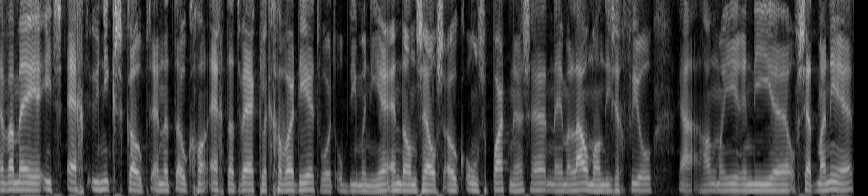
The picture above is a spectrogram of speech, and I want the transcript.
en waarmee je iets echt unieks koopt en het ook gewoon echt daadwerkelijk gewaardeerd wordt op die manier. En dan zelfs ook onze partners, hè, neem Lauwman, die zegt veel, ja, hang maar hier in die, uh, of zet maar neer.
